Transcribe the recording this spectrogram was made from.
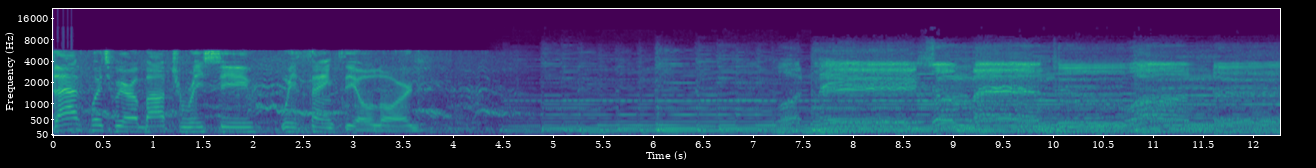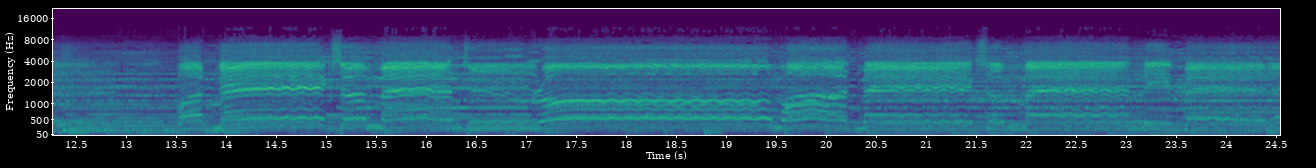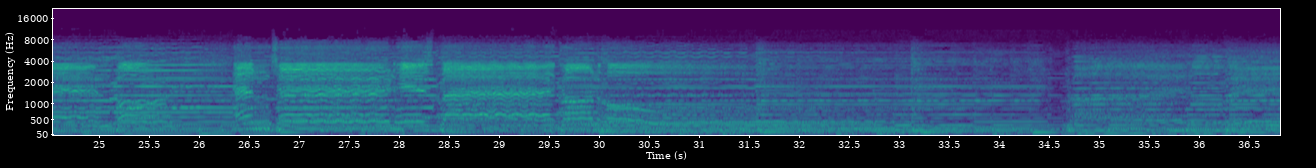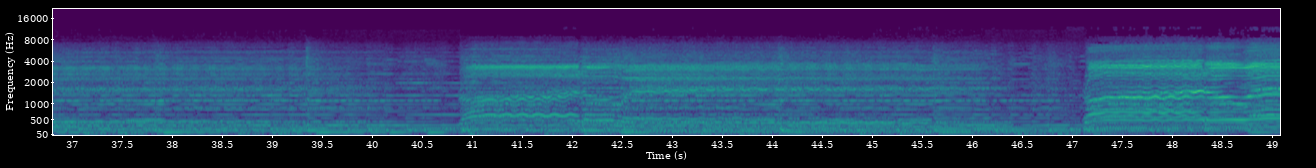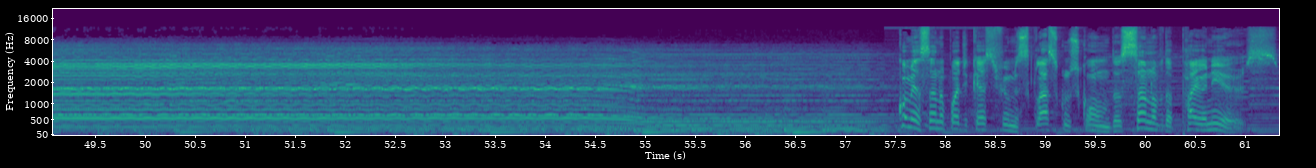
that which we are about to receive, we thank thee, O Lord. Começando o podcast Filmes Clássicos com The Son of the Pioneers.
